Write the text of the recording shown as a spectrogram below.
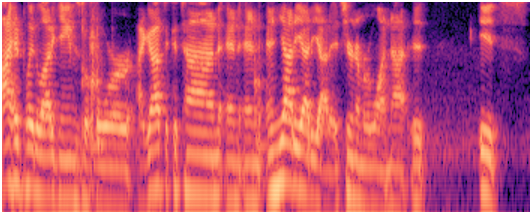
I had played a lot of games before I got to Catan, and and and yada yada yada. It's your number one, not it. It's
